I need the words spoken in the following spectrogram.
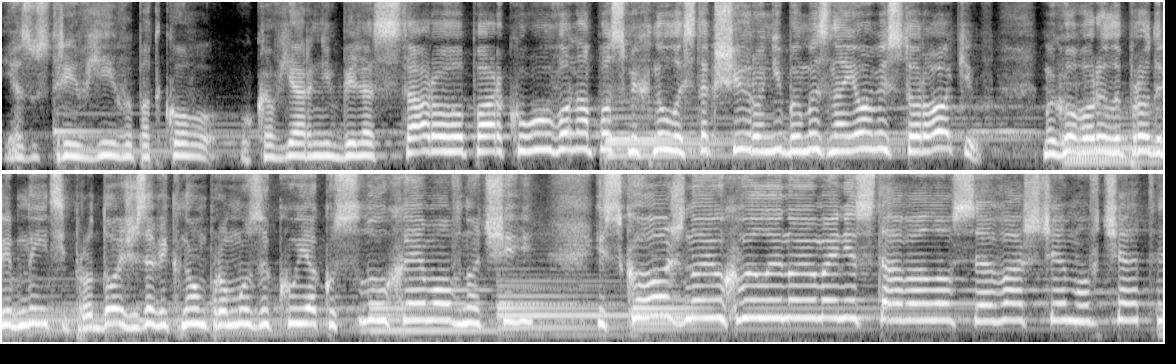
Я зустрів її випадково у кав'ярні біля старого парку. Вона посміхнулась так щиро, ніби ми знайомі сто років. Ми говорили про дрібниці, про дощ за вікном, про музику, яку слухаємо вночі. І з кожною хвилиною мені ставало все важче мовчати.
